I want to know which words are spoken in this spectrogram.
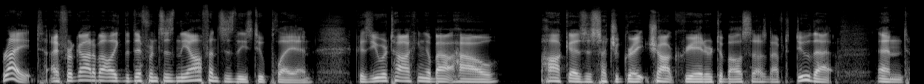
right, I forgot about like the differences in the offenses these two play in, because you were talking about how Jaquez is such a great shot creator. Tubelis doesn't have to do that, and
